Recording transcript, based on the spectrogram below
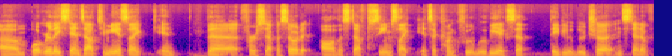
Um, what really stands out to me is like in the first episode, all the stuff seems like it's a kung fu movie, except they do lucha instead of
